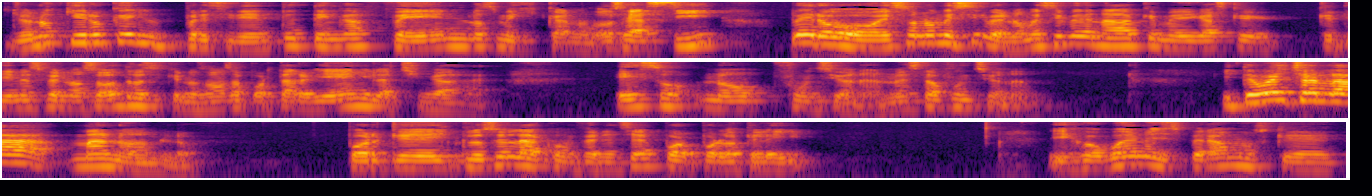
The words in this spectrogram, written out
yo no quiero que el presidente tenga fe en los mexicanos. O sea, sí, pero eso no me sirve, no me sirve de nada que me digas que, tienes fe en nosotros y que nos vamos a portar bien y la chingada. Eso no funciona, no está funcionando. Y te voy a echar la mano, AMLO, porque incluso en la conferencia, por, por lo que leí, dijo, bueno, y esperamos que,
